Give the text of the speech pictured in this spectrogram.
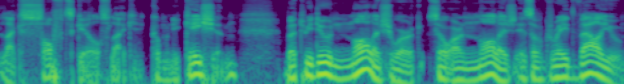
like soft skills like communication, but we do knowledge work, so our knowledge is of great value.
